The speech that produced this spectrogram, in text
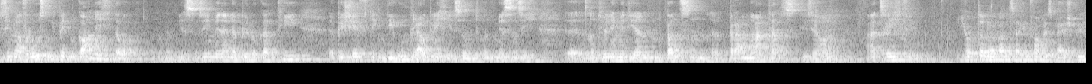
sind auf Rosengebeten gar nicht da. Dann müssen sie mit einer Bürokratie beschäftigen, die unglaublich ist und, und müssen sich äh, natürlich mit ihren ganzen äh, Traumata, die sie haben, auch zurechtfinden. Ich habe da noch ein ganz einfaches Beispiel,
